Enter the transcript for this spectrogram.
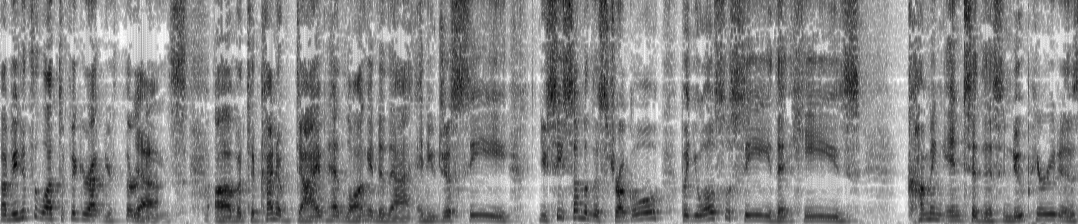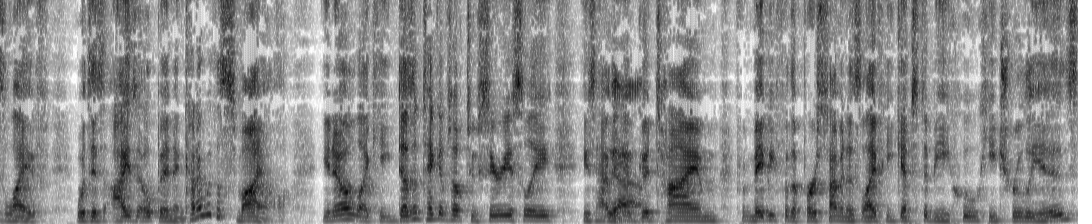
I mean, it's a lot to figure out in your 30s, uh, but to kind of dive headlong into that and you just see, you see some of the struggle, but you also see that he's, coming into this new period in his life with his eyes open and kind of with a smile. You know, like he doesn't take himself too seriously. He's having Yeah. a good time. For maybe for the first time in his life, he gets to be who he truly is.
